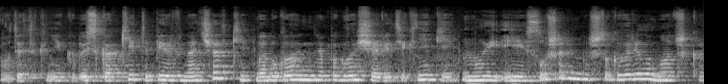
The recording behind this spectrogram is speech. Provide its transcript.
вот эта книга. То есть какие-то первые начатки мы буквально поглощали эти книги. Ну и, и слушали, что говорила матушка.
